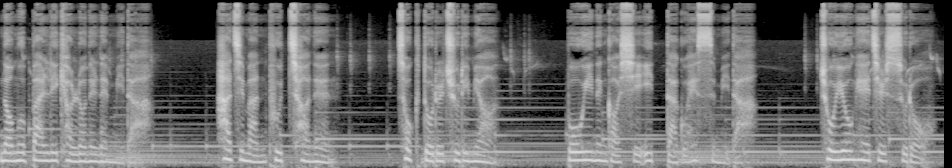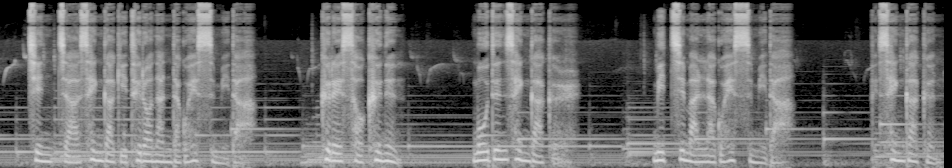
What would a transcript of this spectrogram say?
너무 빨리 결론을 냅니다. 하지만 부처는 속도를 줄이면 보이는 것이 있다고 했습니다. 조용해질수록 진짜 생각이 드러난다고 했습니다. 그래서 그는 모든 생각을 믿지 말라고 했습니다. 생각은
